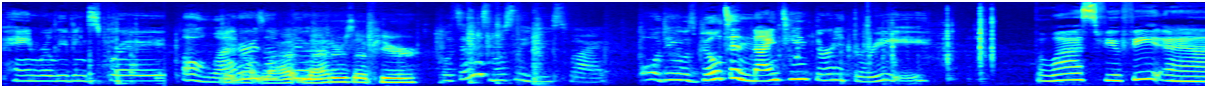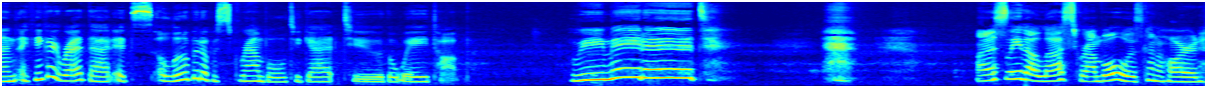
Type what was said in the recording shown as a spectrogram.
pain relieving spray. Oh, ladders up there. Ladders up here. What's that was mostly used by? Oh, dude, it was built in 1933. The last few feet, and I think I read that it's a little bit of a scramble to get to the way top. We made it! Honestly, that last scramble was kind of hard.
